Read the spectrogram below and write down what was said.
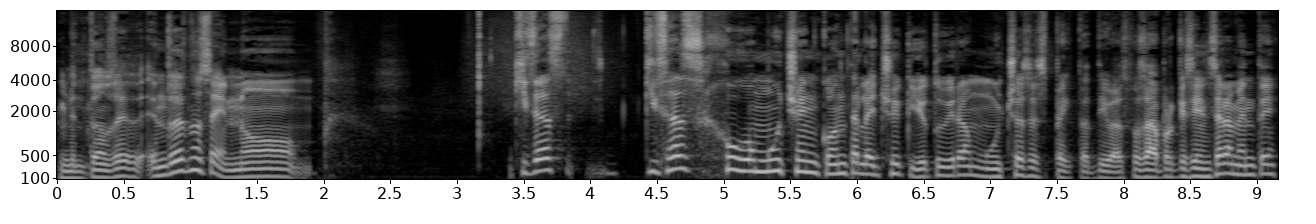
Entonces, entonces no sé, no... Quizás, quizás jugó mucho en contra el hecho de que yo tuviera muchas expectativas. O sea, porque sinceramente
